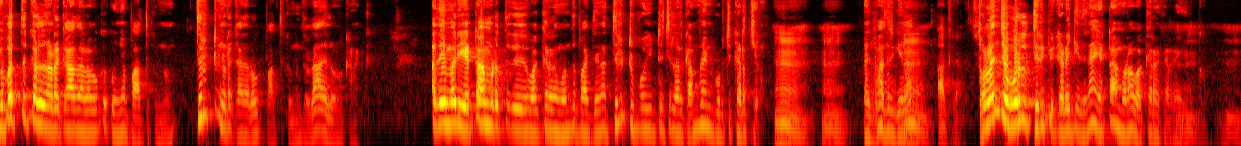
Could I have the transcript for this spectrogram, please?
விபத்துக்கள் நடக்காத அளவுக்கு கொஞ்சம் பார்த்துக்கணும். திருட்டு நடக்காத அளவுக்கு பார்த்துக்கணுங்கிறது தான் அதில் ஒரு கணக்கு. அதே மாதிரி எட்டாம் இடத்துக்கு வக்கரம் வந்து பார்த்தீங்கன்னா திருட்டு போயிட்டு சிலர் கம்ப்ளைண்ட் கொடுத்து கிடச்சிரும். ம் ம். நான் பார்த்துருக்கீங்களா? ம் பார்த்துக்கேன் தொலைஞ்ச பொருள் திருப்பி கிடைக்குதுன்னா எட்டாம் இடம் வக்கர கரை இருக்கும். ம்.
